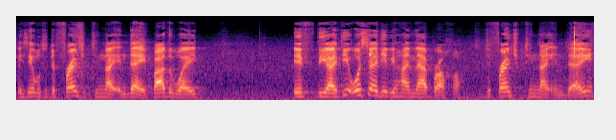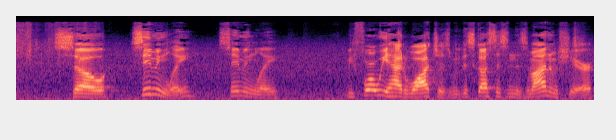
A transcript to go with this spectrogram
is able to differentiate between night and day. By the way, if the idea, what's the idea behind that bracha? To differentiate between night and day. So seemingly, seemingly, before we had watches, we've discussed this in the Zemanim share,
